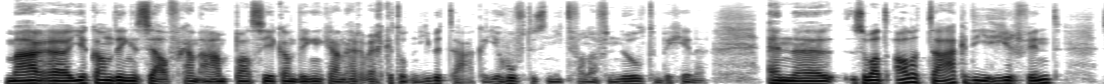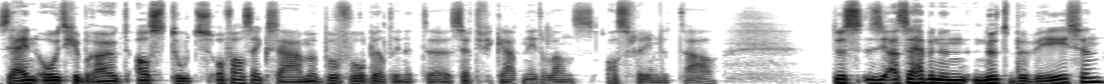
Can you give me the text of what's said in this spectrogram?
Maar uh, je kan dingen zelf gaan aanpassen, je kan dingen gaan herwerken tot nieuwe taken. Je hoeft dus niet vanaf nul te beginnen. En uh, zowat alle taken die je hier vindt, zijn ooit gebruikt als toets of als examen, bijvoorbeeld in het uh, certificaat Nederlands als vreemde taal. Dus ze hebben een nut bewezen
